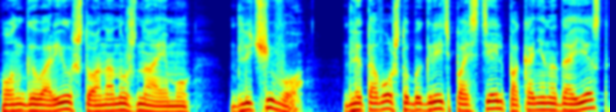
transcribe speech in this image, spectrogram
Он говорил, что она нужна ему. Для чего? Для того, чтобы греть постель, пока не надоест?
